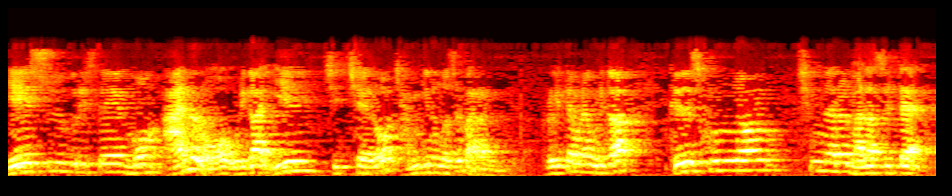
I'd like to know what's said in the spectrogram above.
예수 그리스도의 몸 안으로 우리가 일지체로 잠기는 것을 말하는 겁니다. 그렇기 때문에 우리가 그 성령 침례를 받았을 때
